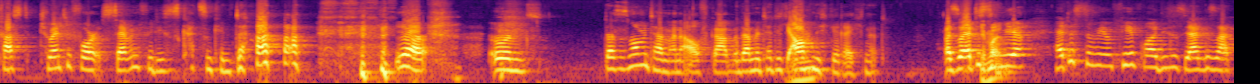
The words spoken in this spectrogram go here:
fast 24-7 für dieses Katzenkind da. ja, und das ist momentan meine Aufgabe. Damit hätte ich auch mhm. nicht gerechnet. Also hättest ich mein, du mir hättest du mir im Februar dieses Jahr gesagt,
